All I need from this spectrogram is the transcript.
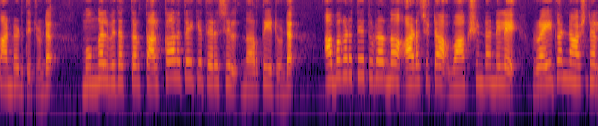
കണ്ടെടുത്തിട്ടുണ്ട്. മുങ്ങൽ വിദഗ്ധർ തൽക്കാലത്തേക്ക് തിരച്ചിൽ നിർത്തിയിട്ടുണ്ട്. അപകടത്തെ തുടർന്ന് അടച്ചിട്ട വാഷിംഗ്ടണിലെ റെയ്ഗൺ നാഷണൽ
